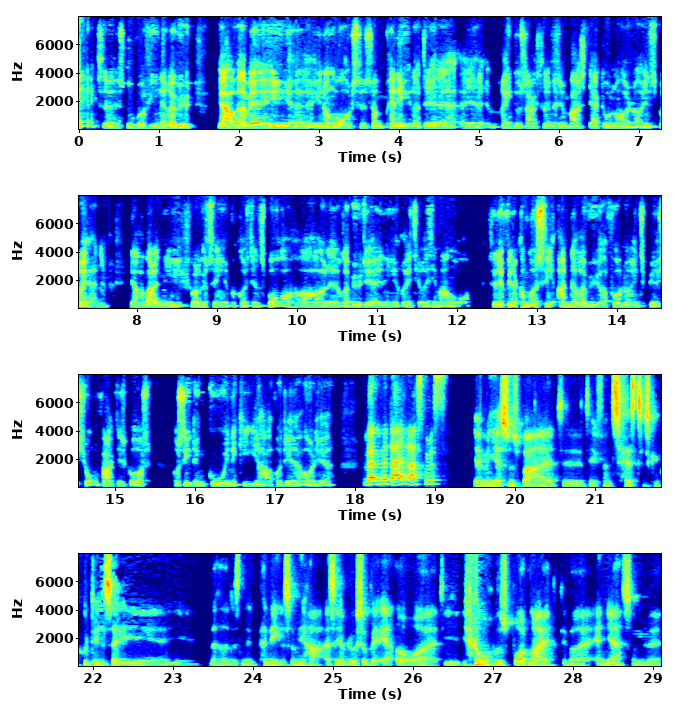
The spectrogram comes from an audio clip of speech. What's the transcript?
Super fine revy. Jeg har været med i, uh, i nogle år til, som panel, og det er, uh, rent udsagt, så er det simpelthen bare stærkt underholdende og inspirerende. Jeg arbejder inde i Folketinget på Christiansborg og har lavet revy derinde i rigtig, rigtig mange år. Så det er fedt at komme ud og se andre revyer og få noget inspiration faktisk også, og se den gode energi, I har på det her hold her. Hvad med dig, Rasmus? Jamen, jeg synes bare, at øh, det er fantastisk at kunne deltage i, øh, i hvad hedder det, sådan et panel, som vi har. Altså, jeg blev så beæret over, at I, I overhovedet spurgte mig. Det var Anja, som, øh,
